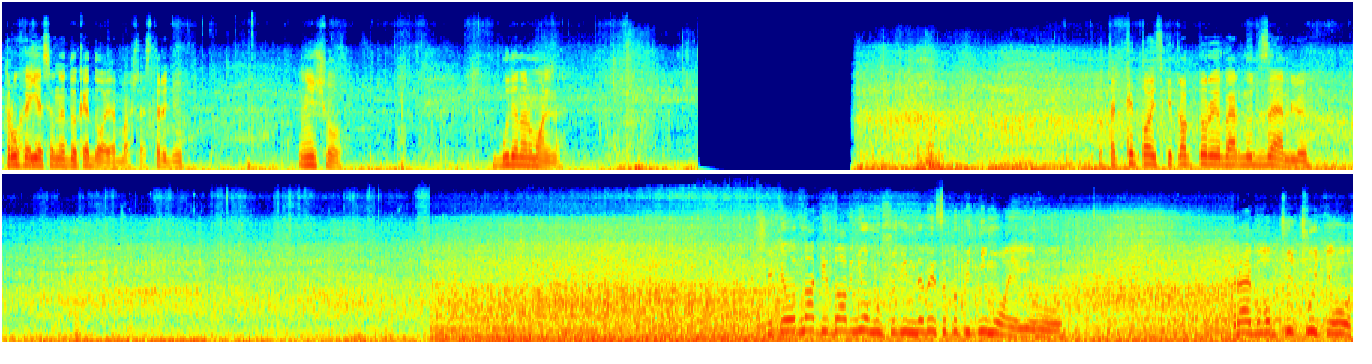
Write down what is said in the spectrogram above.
Трохи є, не докидає, бачите, стерню. Ну нічого. Буде нормально. Так китайські трактори вернуть землю. Тільки одна біда в ньому, що він не високо піднімає його. Треба було б чуть-чуть його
